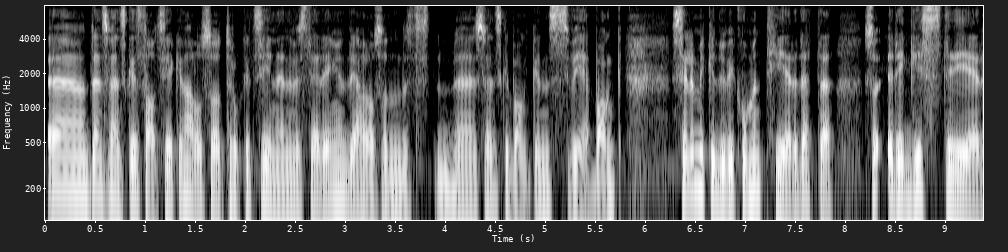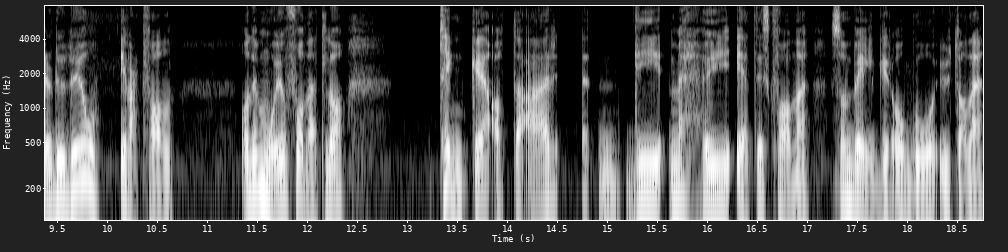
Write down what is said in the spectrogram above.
Eh, den svenske statskirken har også trukket sine investeringer. Det har også den eh, svenske banken Svebank. Selv om ikke du vil kommentere dette, så registrerer du det jo, i hvert fall. Og det må jo få deg til å tenke at det er eh, de med høy etisk fane som velger å gå ut av det.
